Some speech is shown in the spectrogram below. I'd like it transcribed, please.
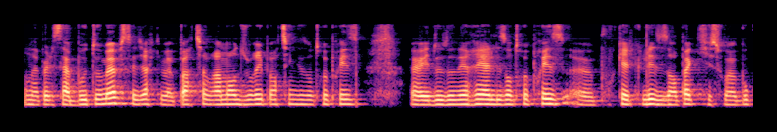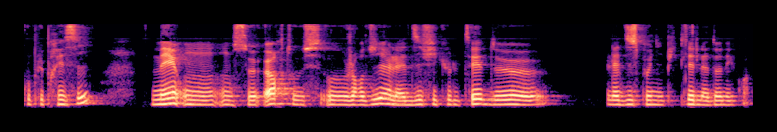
on appelle ça bottom-up, c'est-à-dire qui va partir vraiment du reporting des entreprises et de données réelles des entreprises pour calculer des impacts qui soient beaucoup plus précis mais on, se heurte aujourd'hui à la difficulté de la disponibilité de la donnée, quoi.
